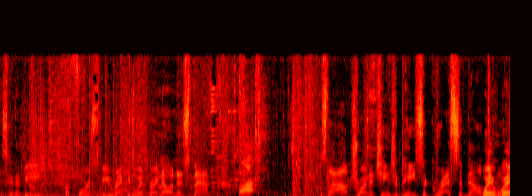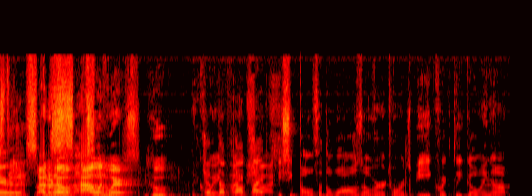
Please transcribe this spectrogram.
It's gonna be a force to be reckoned with right now on this map. What? It's loud trying to change the pace, aggressive now. Wait, where? the A side. I don't know. How and where? Who? Quick up top pipe shot. You see both of the walls over towards B quickly going up.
